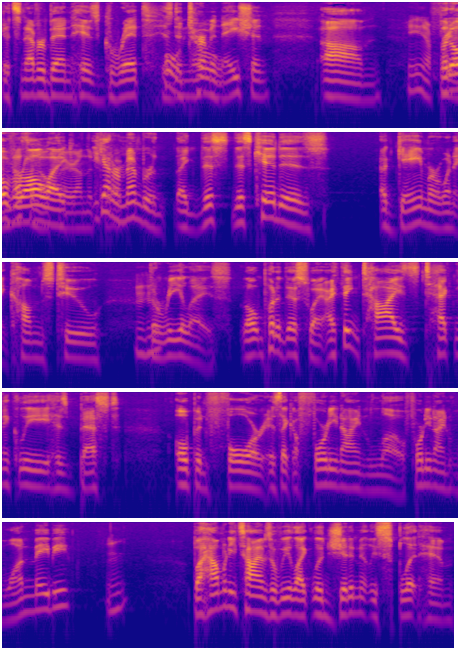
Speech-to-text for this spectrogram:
It's never been his grit, his Oh, no. determination. Um, But overall, like you got to remember, like this this kid is a gamer when it comes to Mm-hmm. the relays. I'll put it this way: I think Ty's technically his best open four is like a forty nine low, forty nine one maybe. Mm-hmm. But how many times have we like legitimately split him?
